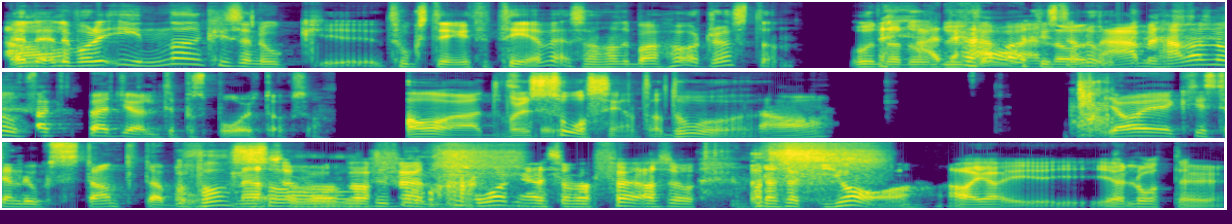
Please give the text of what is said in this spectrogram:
Ja. Eller, eller var det innan Christian Lok eh, tog steget till tv, så han hade bara hört rösten? Undrade om det var var Christian Lok? nej, men han hade nog faktiskt börjat göra lite På spåret också. Ja, var det så sent? Ja, då... Ja. Jag är Christian Luks stunt double. Vad Men alltså, sa vad var du då? följdfrågan? Alltså, vad för, alltså, har sagt ja. ja jag, jag låter...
